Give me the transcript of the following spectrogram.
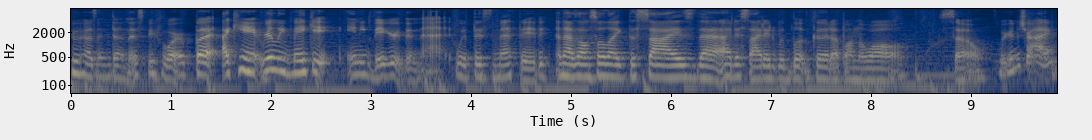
who hasn't done this before, but I can't really make it any bigger than that with this method. And that's also like the size that I decided would look good up on the wall. So we're gonna try.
